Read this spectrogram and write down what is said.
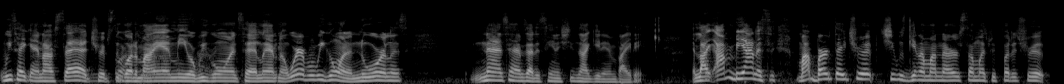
we taking our sad trips to go to Miami or we going to Atlanta, wherever we going to New Orleans, nine times out of ten she's not getting invited. And like I'm gonna be honest, my birthday trip, she was getting on my nerves so much before the trip.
